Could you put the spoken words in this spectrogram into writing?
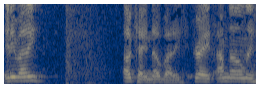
Anybody? Okay, nobody. Great. I'm the only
